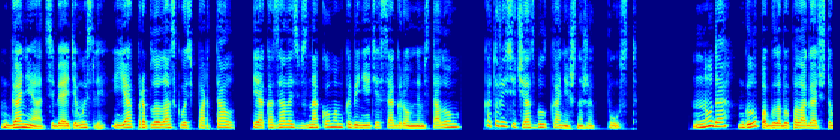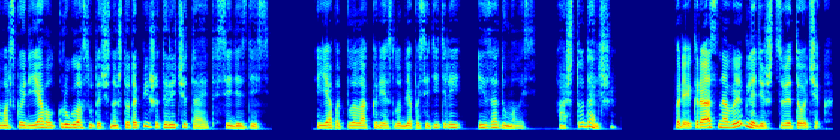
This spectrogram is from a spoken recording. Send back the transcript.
Гоня от себя эти мысли, я проплыла сквозь портал и оказалась в знакомом кабинете с огромным столом, который сейчас был, конечно же, пуст. Ну да, глупо было бы полагать, что морской дьявол круглосуточно что-то пишет или читает, сидя здесь. Я подплыла к креслу для посетителей и задумалась. А что дальше? «Прекрасно выглядишь, цветочек!»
